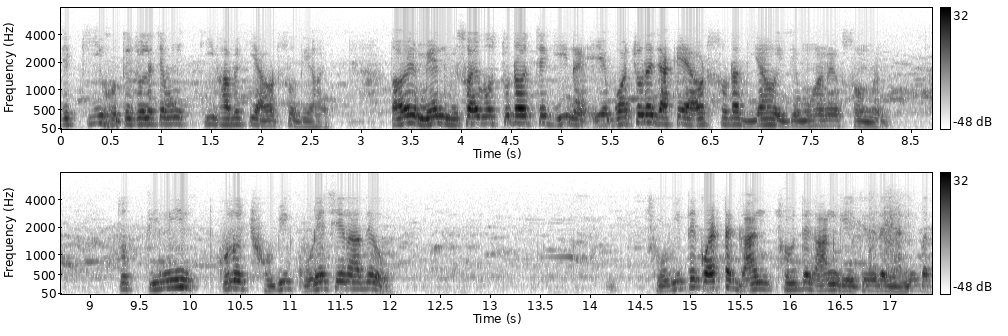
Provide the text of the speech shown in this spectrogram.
যে কি হতে চলেছে এবং কীভাবে কি অ্যাওয়ার্ড শো দেওয়া হয়। তবে মেন বিষয়বস্তুটা হচ্ছে কি, না, এবছরে যাকে অ্যাওয়ার্ড শোটা দেওয়া হয়েছে মহানায়ক সম্মান তো তিনি কোনো ছবি করেছেন আদেও ছবিতে কয়েকটা গান, ছবিতে গান গেয়েছেন এটা জানি বাট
